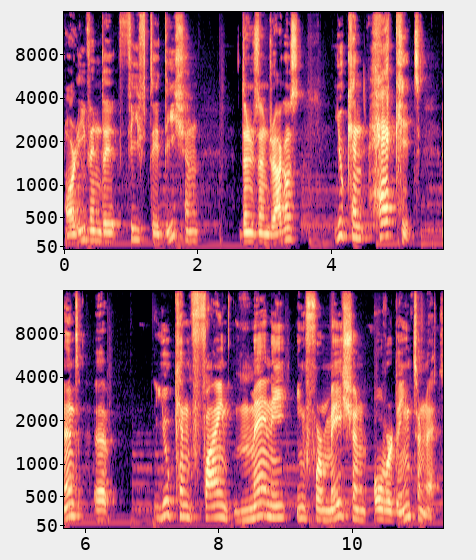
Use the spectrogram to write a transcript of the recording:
or even the 5th edition Dungeons and Dragons, you can hack it and uh, you can find many information over the internet.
